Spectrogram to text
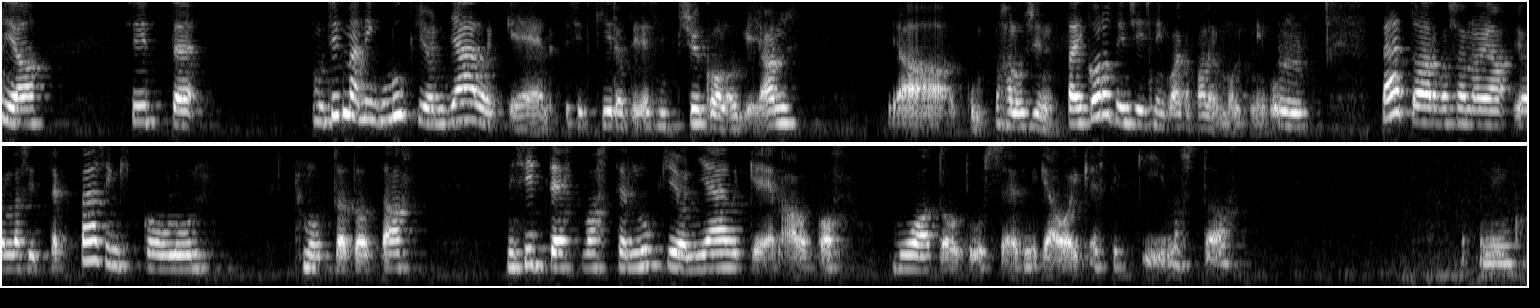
Ja sitten, mutta sitten mä niin kuin lukion jälkeen sit kirjoitin esimerkiksi psykologian. Ja kun halusin, tai korotin siis niin kuin aika paljon mun niin kuin mm. päättöarvosanoja, jolla sitten pääsinkin kouluun. Mutta tota, niin sitten ehkä vasta sen lukion jälkeen alkoi muotoutua se, että mikä oikeasti kiinnostaa. Niin kuin.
